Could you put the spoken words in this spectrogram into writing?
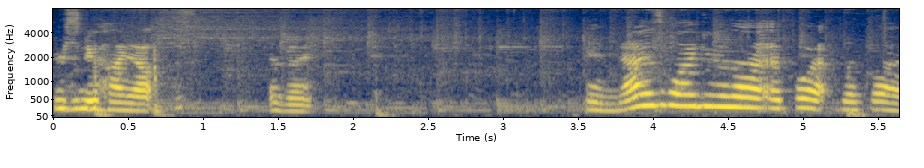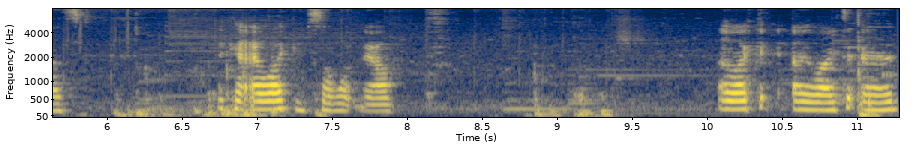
There's a new hideout event. And that is why I do that at request. Okay, I like him somewhat now. I like I liked Ed.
